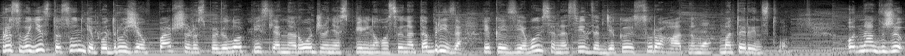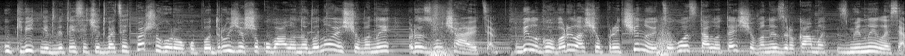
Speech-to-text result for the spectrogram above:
Про свої стосунки подружжя вперше розповіло після народження спільного сина Табріза, який з'явився на світ завдяки сурогатному материнству. Однак вже у квітні 2021 року подружжя шокувало новиною, що вони розлучаються. Білик говорила, що причиною цього стало те, що вони з роками змінилися.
